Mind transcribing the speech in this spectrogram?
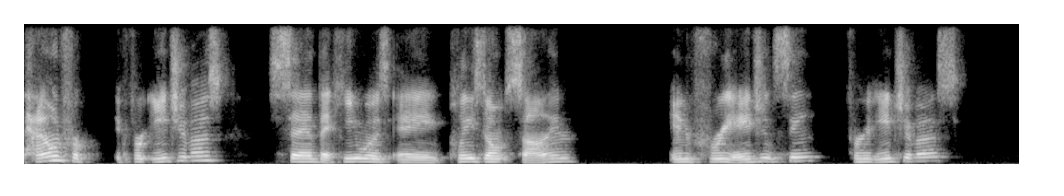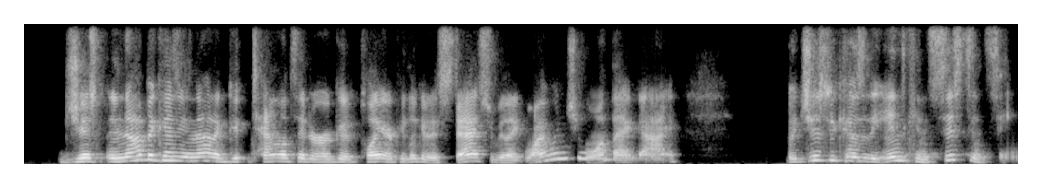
pound for for each of us said that he was a please don't sign in free agency for each of us. Just not because he's not a good, talented or a good player. If you look at his stats, you'd be like, why wouldn't you want that guy? But just because of the inconsistency.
